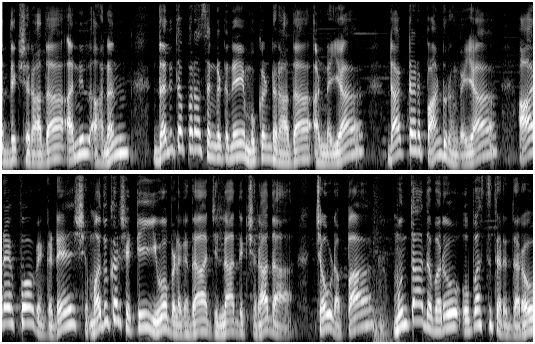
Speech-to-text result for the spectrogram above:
ಅಧ್ಯಕ್ಷರಾದ ಅನಿಲ್ ಆನಂದ್, ದಲಿತ ಪರ ಸಂಘಟನೆ ಮುಖಂಡರಾದ ಅಣ್ಣಯ್ಯ, ಡಾಕ್ಟರ್ ಪಾಂಡುರಂಗಯ್ಯ, ಆರ್ಎಫ್ಒ ವೆಂಕಟೇಶ್, ಮಧುಕರ್ ಶೆಟ್ಟಿ ಯುವ ಬಳಗದ ಜಿಲ್ಲಾಧ್ಯಕ್ಷರಾದ ಚೌಡಪ್ಪ ಮುಂತಾದವರು ಉಪಸ್ಥಿತರಿದ್ದರು.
